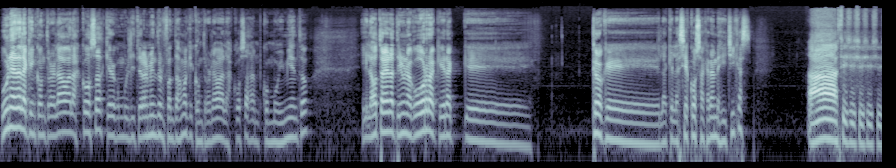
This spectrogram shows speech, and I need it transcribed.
Una era la que controlaba las cosas, que era como literalmente un fantasma que controlaba las cosas con movimiento. Y la otra era tenía una gorra que era que creo que la que le hacía cosas grandes y chicas. Ah, sí, sí, sí, sí, sí.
